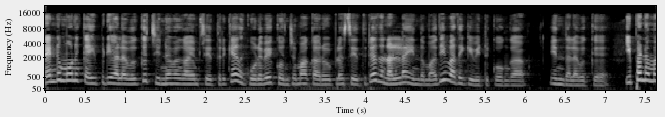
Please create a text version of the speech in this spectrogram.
ரெண்டு மூணு கைப்பிடி அளவுக்கு சின்ன வெங்காயம் சேர்த்துருக்கேன். அது கூடவே கொஞ்சமாக கருவேப்பிலை சேர்த்துட்டு அதை நல்லா இந்த மாதிரி வதக்கி விட்டுக்கோங்க. இந்த அளவுக்கு இப்போ நம்ம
